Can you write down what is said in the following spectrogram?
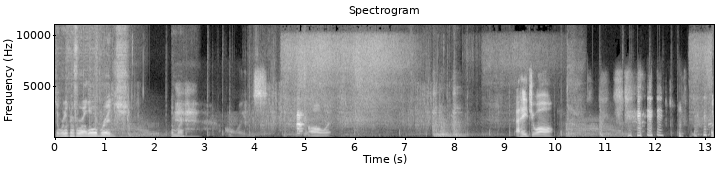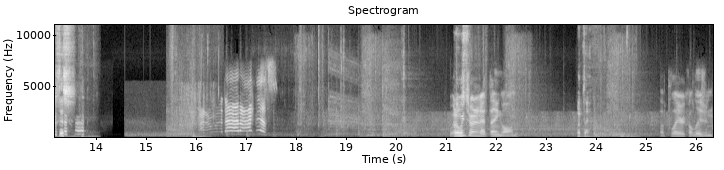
So we're looking for a lower bridge somewhere. I hate you all. What's this? I don't want to die like this. When are we turning that thing on? What thing? A player collision.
